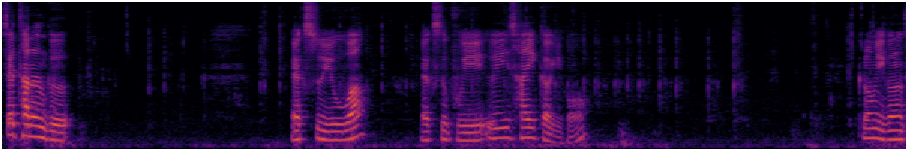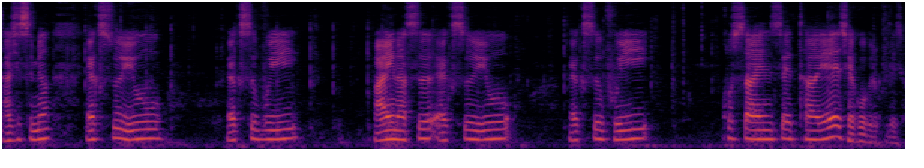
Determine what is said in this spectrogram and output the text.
세타는 그 XU와 XV의 사이각이고 그러면 이거는 다시 쓰면 XU XV 마이너스 XU XV 코사인 세타의 제곱 이렇게 되죠.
